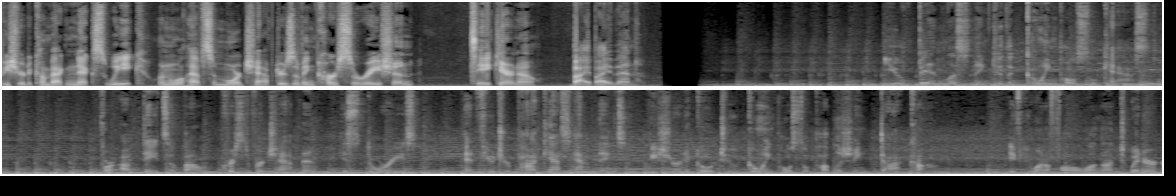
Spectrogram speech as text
Be sure to come back next week when we'll have some more chapters of incarceration. Take care now. Bye bye then. Listening to the Going Postal Cast. For updates about Christopher Chapman, his stories, and future podcast happenings, be sure to go to goingpostalpublishing.com. If you want to follow along on Twitter,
